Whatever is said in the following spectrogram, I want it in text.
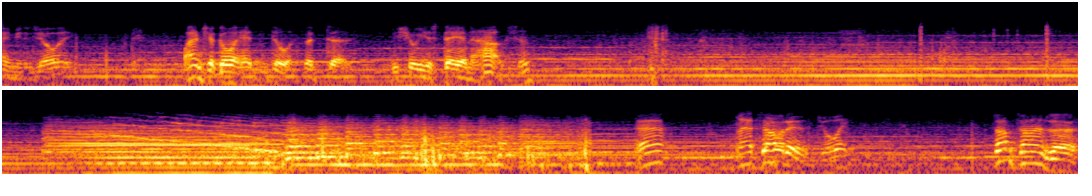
Blame you, Joey. Why don't you go ahead and do it, but uh, be sure you stay in the house, huh? Yeah, that's how it is, Joey. Sometimes a,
